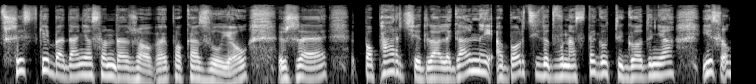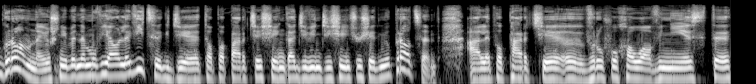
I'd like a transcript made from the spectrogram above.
Wszystkie badania sondażowe pokazują, że poparcie dla legalnej aborcji do 12 tygodnia jest ogromne. Już nie będę mówiła o lewicy, gdzie to poparcie sięga 97%, ale poparcie e, w ruchu Hołowni jest e,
